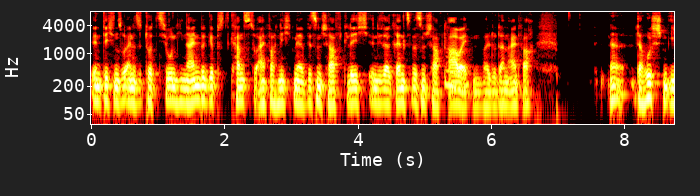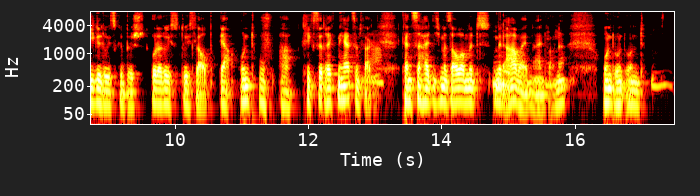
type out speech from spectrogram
in dich in so eine Situation hineinbegibst, kannst du einfach nicht mehr wissenschaftlich in dieser Grenzwissenschaft mhm. arbeiten, weil du dann einfach ne, da huscht ein Igel durchs Gebüsch oder durchs, durchs Laub. Ja, und uff, ah, kriegst du direkt einen Herzinfarkt. Ja. Kannst du halt nicht mehr sauber mit, mit nee. arbeiten einfach, ne? Und, und, und. Mhm.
